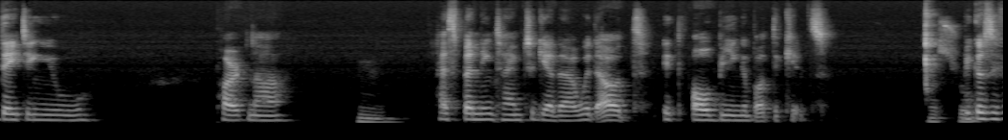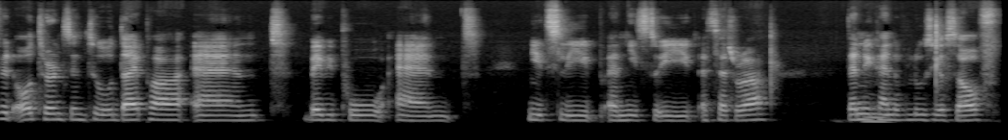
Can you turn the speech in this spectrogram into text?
dating you partner Mm. has spending time together without it all being about the kids that's true. because if it all turns into diaper and baby poo and needs sleep and needs to eat etc then you Mm. kind of lose yourself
